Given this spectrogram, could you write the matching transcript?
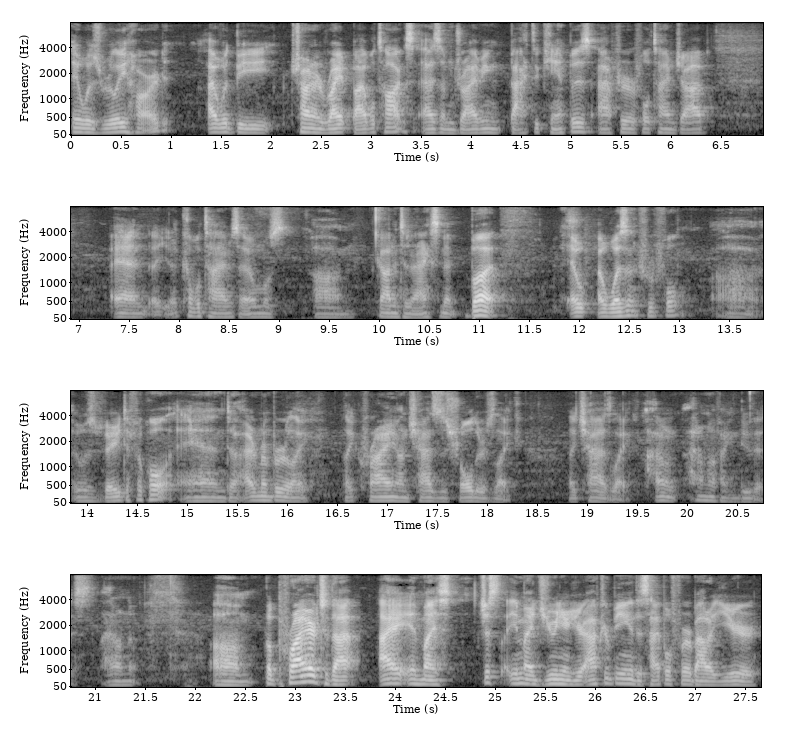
It was really hard. I would be trying to write Bible talks as I'm driving back to campus after a full time job, and uh, you know, a couple times I almost um, got into an accident, but it, it wasn't fruitful. Uh, it was very difficult, and uh, I remember like like crying on Chaz's shoulders, like like Chaz, like I don't I don't know if I can do this. I don't know. Um, but prior to that, I in my just in my junior year, after being a disciple for about a year,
